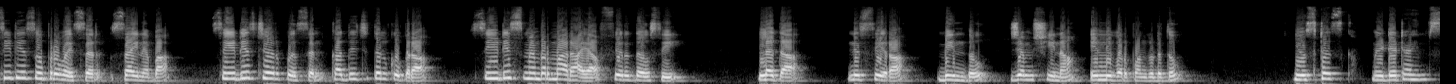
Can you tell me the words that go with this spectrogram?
C D S supervisor Zainaba C D S chairperson Khadeejathul Kubra C D S മെമ്പർമാരായ ഫിർദൌസി ലത നസീറ ബിന്ദു ജംഷീന എന്നിവർ പങ്കെടുത്തു. News desk media times.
